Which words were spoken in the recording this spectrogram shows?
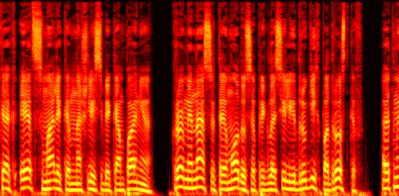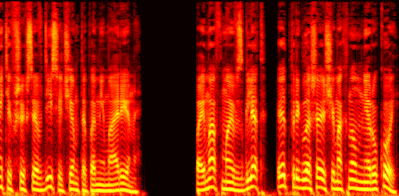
Как Эд с Маликом нашли себе компанию. Кроме нас и Т-модуса пригласили и других подростков, отметившихся в Дисе чем-то помимо арены. Поймав мой взгляд, Эд приглашающе махнул мне рукой.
